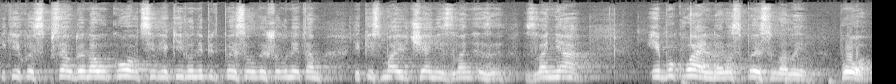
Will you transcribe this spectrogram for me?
якихось псевдонауковців, які вони підписували, що вони там якісь мають вчені звання, і буквально розписували по,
